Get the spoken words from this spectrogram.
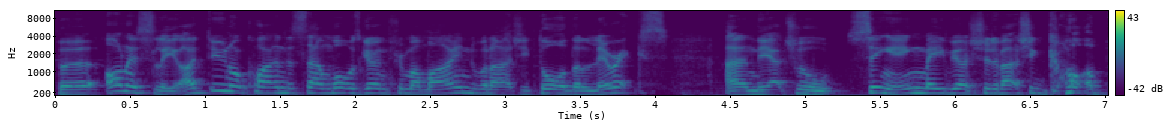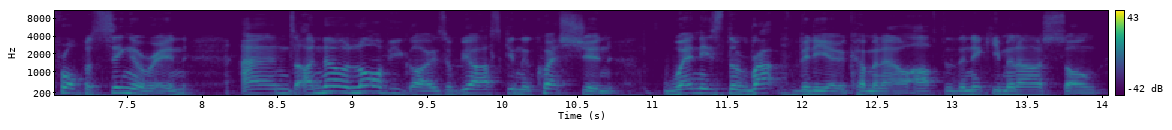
But honestly, I do not quite understand what was going through my mind when I actually thought of the lyrics and the actual singing. Maybe I should have actually got a proper singer in. And I know a lot of you guys will be asking the question, when is the rap video coming out after the Nicki Minaj song?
